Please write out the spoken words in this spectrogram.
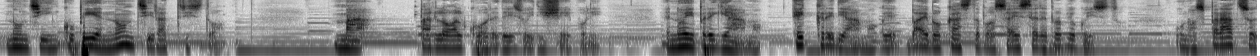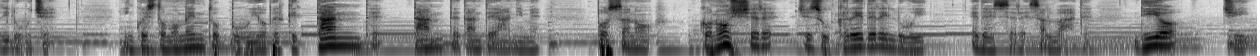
non si incupì e non si rattristò, ma parlò al cuore dei suoi discepoli e noi preghiamo e crediamo che Biblecast possa essere proprio questo, uno sprazzo di luce in questo momento buio perché tante, tante, tante anime possano conoscere Gesù, credere in Lui ed essere salvate. Dio ci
